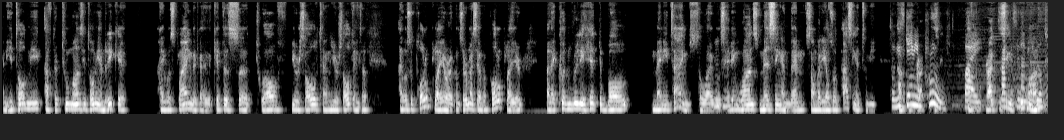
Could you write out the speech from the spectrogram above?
And he told me after two months, he told me, Enrique, I was playing, the, guy, the kid is uh, 12 years old, 10 years old. And so I was a polo player. I consider myself a polo player, but I couldn't really hit the ball many times. So I was Mhm. hitting once, missing, and then somebody else was passing it to me. So his after game improved by practicing, practicing two months.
